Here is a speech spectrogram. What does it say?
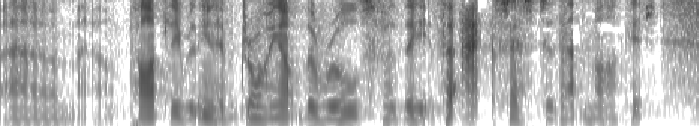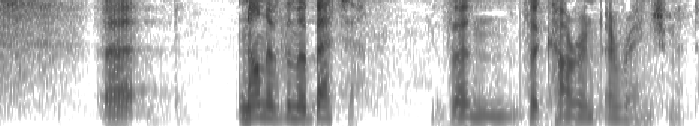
um, partly you know, drawing up the rules for, the, for access to that market, uh, none of them are better than the current arrangement.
